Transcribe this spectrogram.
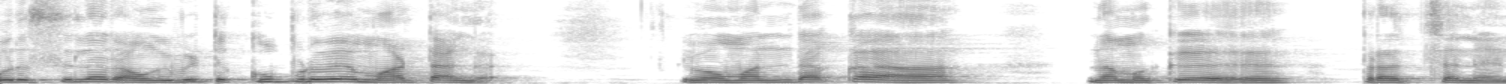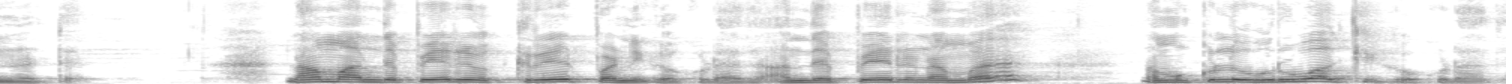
ஒரு சிலர் அவங்க வீட்டுக்கு கூப்பிடவே மாட்டாங்க. இவன் வந்தாக்கா நமக்கு பிரச்சனைன்னுட்டு. நாம் அந்த பேரை க்ரியேட் பண்ணிக்கக்கூடாது. அந்த பேரை நம்ம நமக்குள்ளே உருவாக்கிக்கக்கூடாது.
